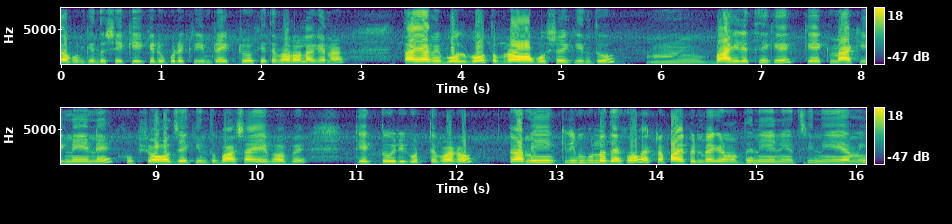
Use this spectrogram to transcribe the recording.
তখন কিন্তু সেই কেকের উপরে ক্রিমটা একটুও খেতে ভালো লাগে না। তাই আমি বলব, তোমরা অবশ্যই কিন্তু বাইরে থেকে কেক না কিনে এনে খুব সহজে কিন্তু বাসায় এভাবে কেক তৈরি করতে পারো। তো আমি ক্রিমগুলো দেখো, একটা পাইপেন ব্যাগের মধ্যে নিয়ে নিয়েছি, নিয়ে আমি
